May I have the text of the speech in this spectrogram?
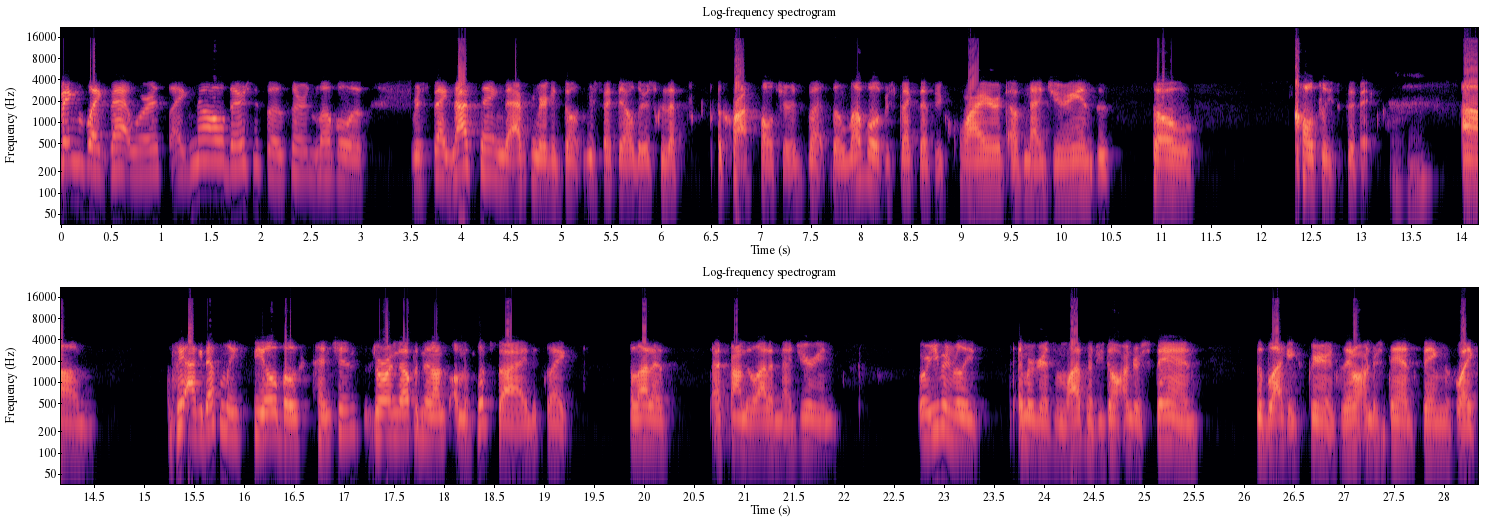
things like that, where it's like, no, there's just a certain level of respect. Not saying that African Americans don't respect their elders because that's across cultures, but the level of respect that's required of Nigerians is so culturally specific. Mm-hmm. Um, yeah, I could definitely feel those tensions growing up. And then on, on the flip side, it's like a lot of I found a lot of Nigerians, or even really immigrants from a lot of countries, don't understand the black experience. They don't understand things like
